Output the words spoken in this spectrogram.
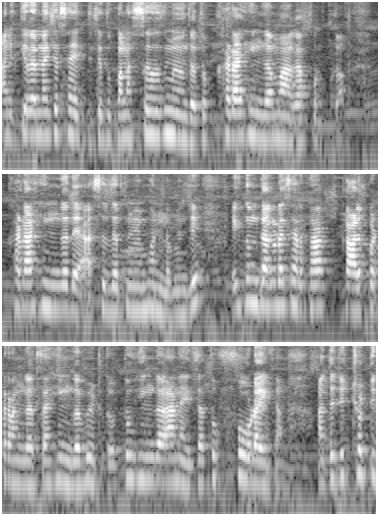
आणि किराणाच्या साहित्याच्या दुकानात सहज मिळून जातो. खडा हिंग मागा फक्त. खडा हिंग द्या असं जर तुम्ही म्हणलं. म्हणजे एकदम दगडासारखा काळपट रंगाचा हिंग भेटतो. तो हिंग आणायचा तो फोडायचा. आणि त्याचे छोटे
